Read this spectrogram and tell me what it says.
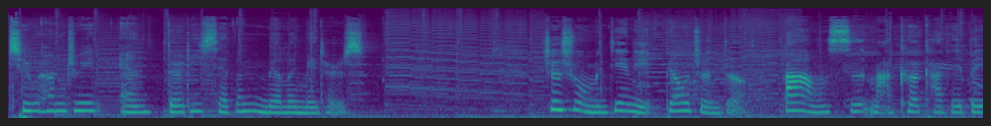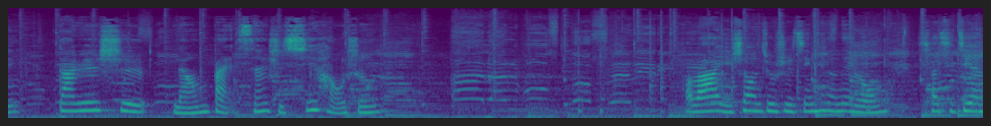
237 millimeters. 这是我们店里标准的巴昂斯马克咖啡杯，大约是两百三十七毫升。好啦，以上就是今天的内容，下期见，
